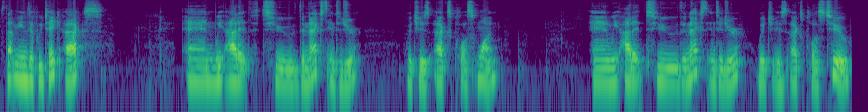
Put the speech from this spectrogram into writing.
So that means if we take x and we add it to the next integer, which is x plus 1, and we add it to the next integer, which is x plus 2,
